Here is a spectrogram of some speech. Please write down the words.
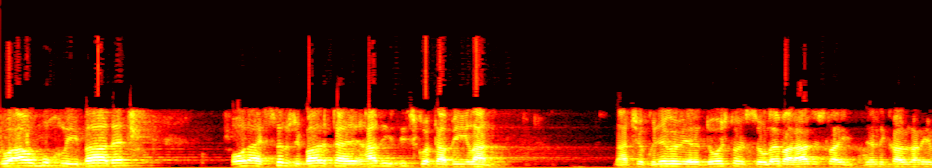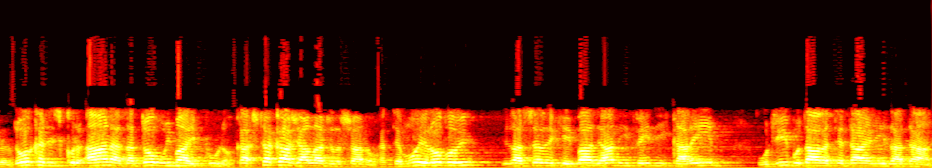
duau muhli ibadet onaj srž ibadeta je hadis diskutabilan. Znači, oko njegove vjerodostojnosti se ulema razišla i jedni kažu da nije vjerodostojno. Dokaz iz Kur'ana za dovu ima i puno. Ka, šta kaže Allah Đelešanu? Kad te moji robovi iza seleke ibade ani fe ini karim, u džibu davete daje za dan.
